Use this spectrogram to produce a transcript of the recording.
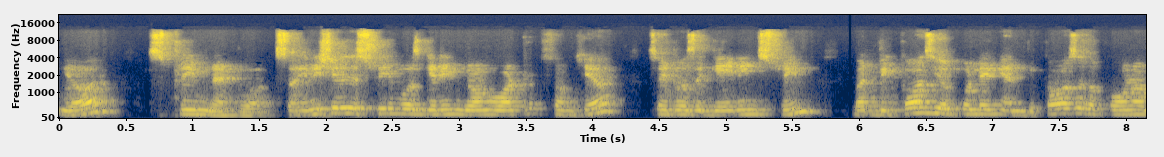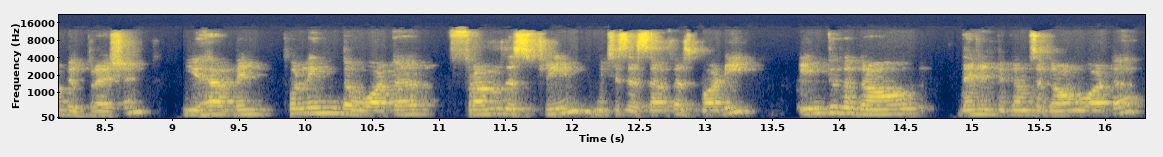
your stream network. So initially the stream was getting groundwater from here. So it was a gaining stream. But because you're pulling and because of the cone of depression, you have been pulling the water from the stream, which is a surface body, into the ground. Then it becomes a groundwater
